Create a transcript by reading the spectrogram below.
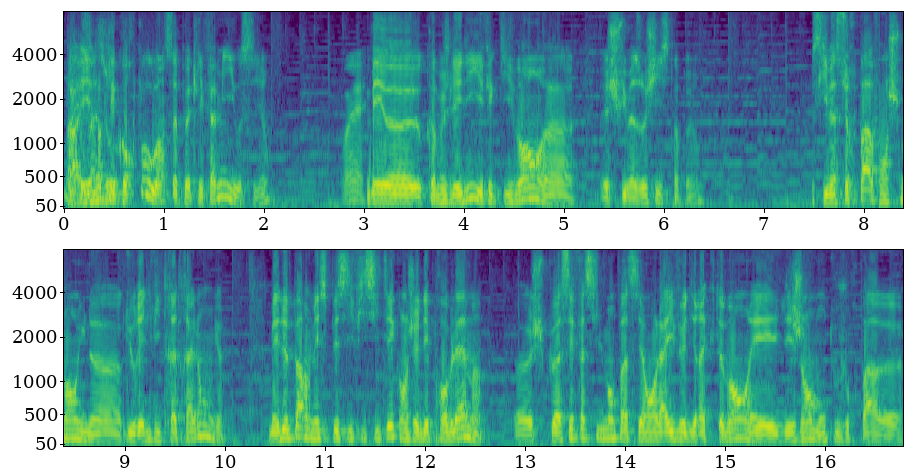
Bah, Bah, il y a pas que les corpos, hein, ça peut être les familles aussi. Hein. Ouais. Mais euh, comme je l'ai dit, effectivement, euh, je suis masochiste un peu. hein. Parce qu'il m'assure pas, franchement, une euh, durée de vie très très longue. Mais de par mes spécificités, quand j'ai des problèmes, euh, je peux assez facilement passer en live directement et les gens m'ont toujours pas euh,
